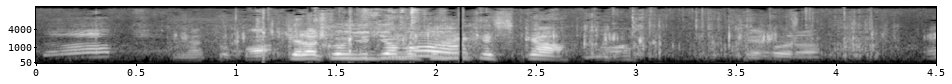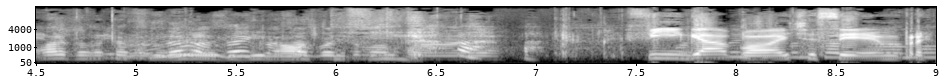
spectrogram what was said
Stop! Mi metto qua. Che la congiungiamo con il che scappa. Guarda cosa cazzo sai di cosa figa. fare? Figa poi c'è sempre.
